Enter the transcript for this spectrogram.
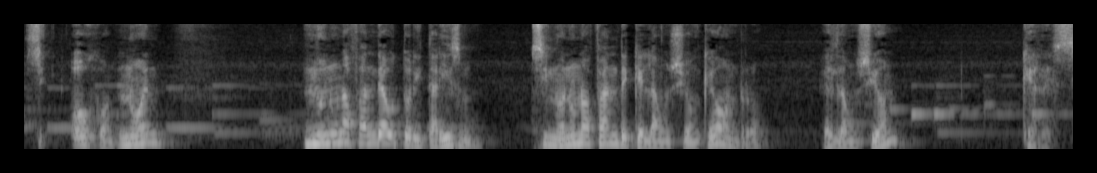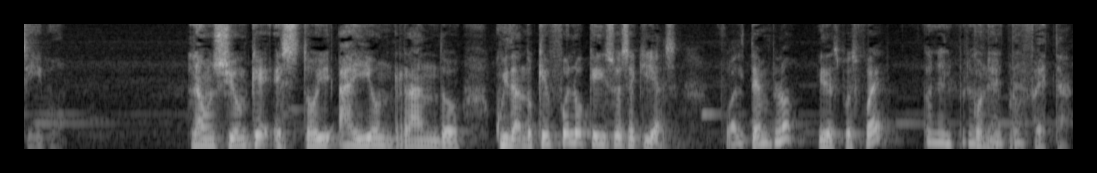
Sí, ojo, no en, no en un afán de autoritarismo, sino en un afán de que la unción que honro es la unción que recibo. La unción que estoy ahí honrando, cuidando. ¿Qué fue lo que hizo Ezequías? Fue al templo y después fue Con el profeta. con el profeta.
